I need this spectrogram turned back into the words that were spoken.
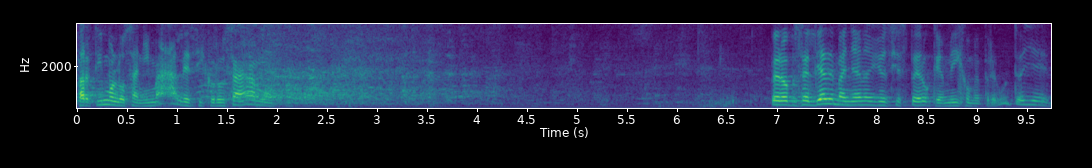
partimos los animales y cruzamos. Pero pues el día de mañana yo sí espero que mi hijo me pregunte, oye,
